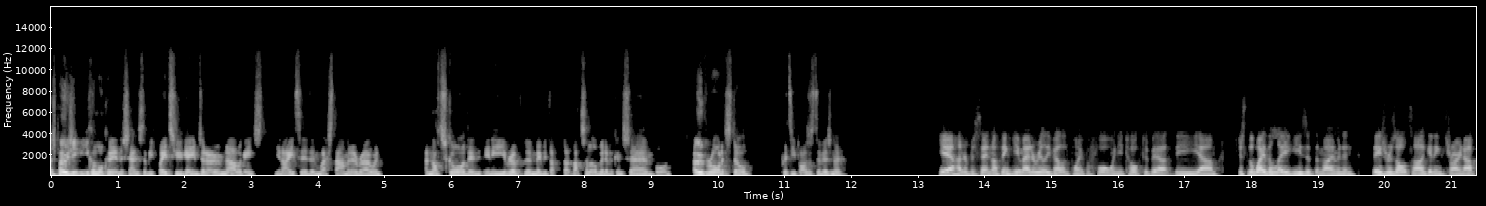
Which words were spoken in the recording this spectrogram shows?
I suppose you, you can look at it in the sense that we've played two games at home now against United and West Ham in a row and and not scored in, in either of them. Maybe that, that that's a little bit of a concern, but overall, it's still pretty positive, isn't it? Yeah, hundred percent. And I think you made a really valid point before when you talked about the um, just the way the league is at the moment, and these results are getting thrown up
